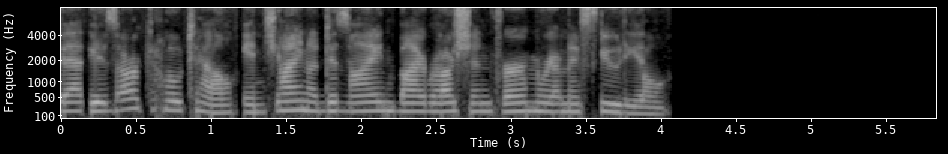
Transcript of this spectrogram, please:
that is Ark Hotel in China designed by Russian firm Rema Studio.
